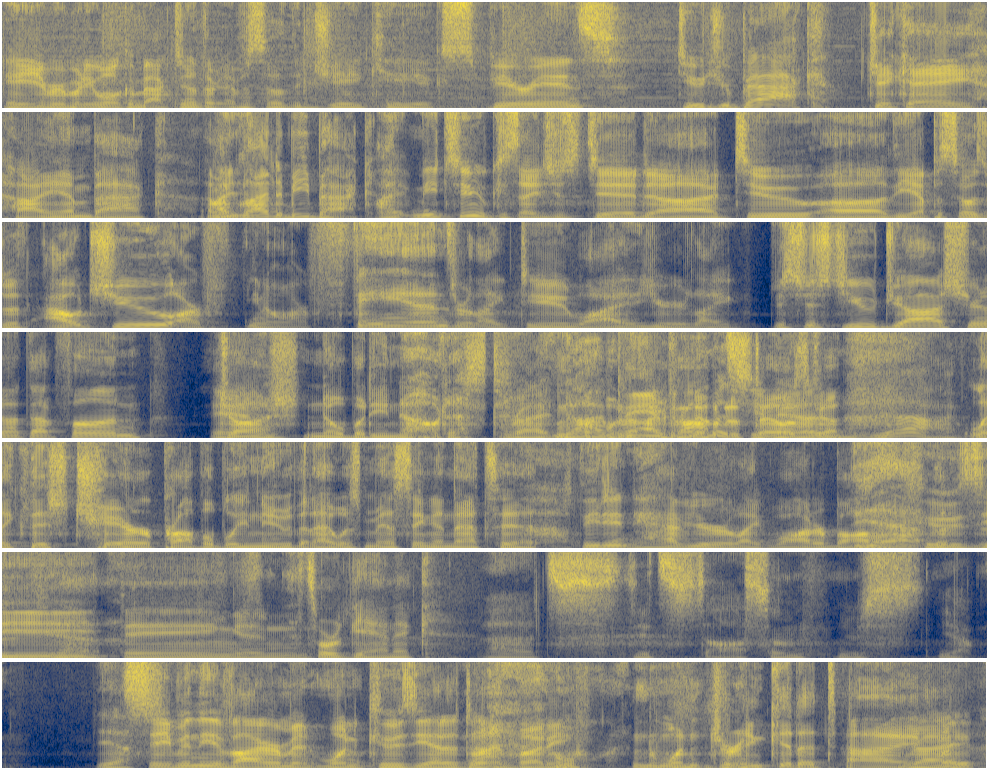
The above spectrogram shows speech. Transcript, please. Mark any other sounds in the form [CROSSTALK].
Hey, everybody, welcome back to another episode of the JK Experience. Dude, you're back. JK, I am back. And I'm I- glad to be back. I, me too, because I just did uh, two uh, the episodes without you. Our you know our fans were like, dude, why you're like it's just you, Josh. You're not that fun, And- Josh, nobody noticed. Right? No, Nobody I even promise noticed you, I man. Yeah, Like this chair probably knew that I was missing, and that's it. they didn't have your like water bottle Yeah, koozie yeah. thing, and It's organic. uh, it's it's awesome. You're yeah, Yes. saving the environment one koozie at a time, [LAUGHS] buddy. one, one drink at a time. right?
